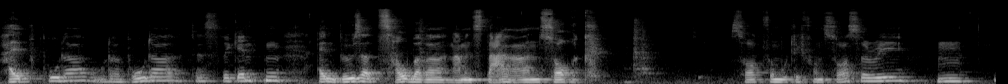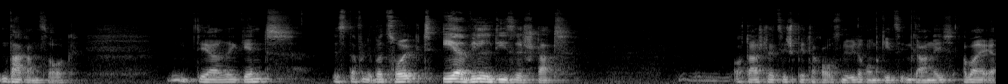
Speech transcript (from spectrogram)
Halbbruder oder Bruder des Regenten, ein böser Zauberer namens Daran Sorg. Sorg vermutlich von Sorcery. Hm, Daran Sorg. Der Regent ist davon überzeugt, er will diese Stadt. Auch da stellt sich später raus, nö, darum geht es ihm gar nicht. Aber er,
